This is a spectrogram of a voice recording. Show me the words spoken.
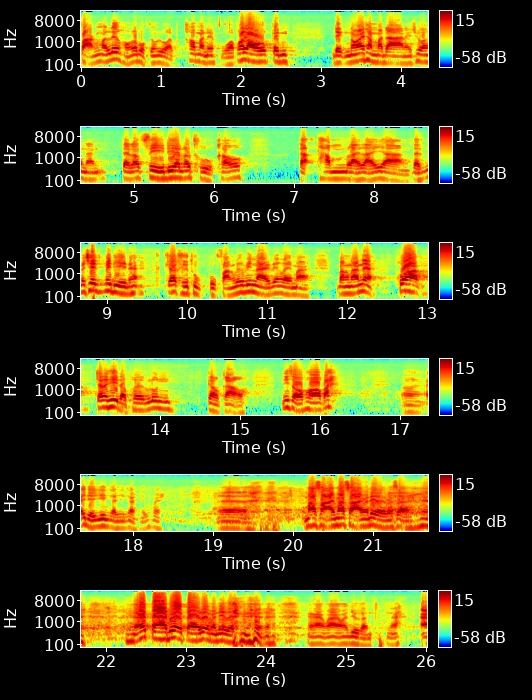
ฝังมาเรื่องของระบบตำรวจเข้ามาในหัว เพราะเราเป็นเด็กน้อยธรรมดาในช่วงนั้น แต่เราสี่เดือนเราถูกเขา แต่ทำหลาย ๆ อย่าง แต่ไม่ใช่ไม่ดีนะฮะก็คือถูกปลูกฝังเรื่องวินัยเรื่องอะไรมาบางนั้นเนี่ยพวกเจ้าหน้าที่ดับเพลิงรุ่นเก่าๆนี่สพปะเออไอเดี๋ยวยิงกันยิงกันเดี๋ยวไปเออมาสายมาสายมานี่เลยมาสายเอ้แปลด้วยแปลด้วยมานี่เลยมามาอยู่กันนะอะ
